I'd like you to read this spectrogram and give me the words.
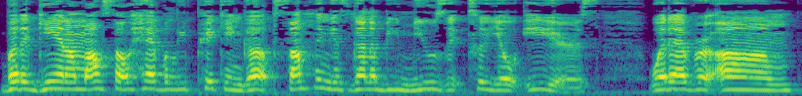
But again, I'm also heavily picking up something is going to be music to your ears. Whatever um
